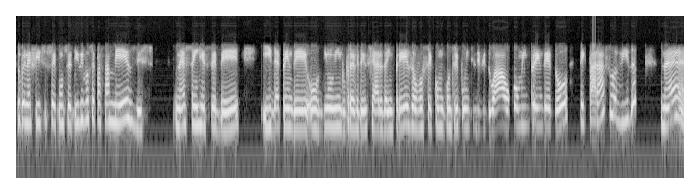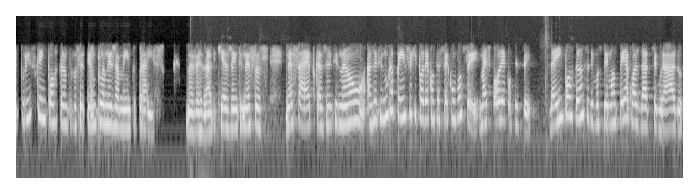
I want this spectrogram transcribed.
do benefício ser concedido e você passar meses né, sem receber e depender ou de um limbo previdenciário da empresa, ou você como contribuinte individual, como empreendedor, tem que parar a sua vida, né? Por isso que é importante você ter um planejamento para isso na é verdade, que a gente nessas nessa época a gente não a gente nunca pensa que pode acontecer com você, mas pode acontecer. Daí a importância de você manter a qualidade segurado,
